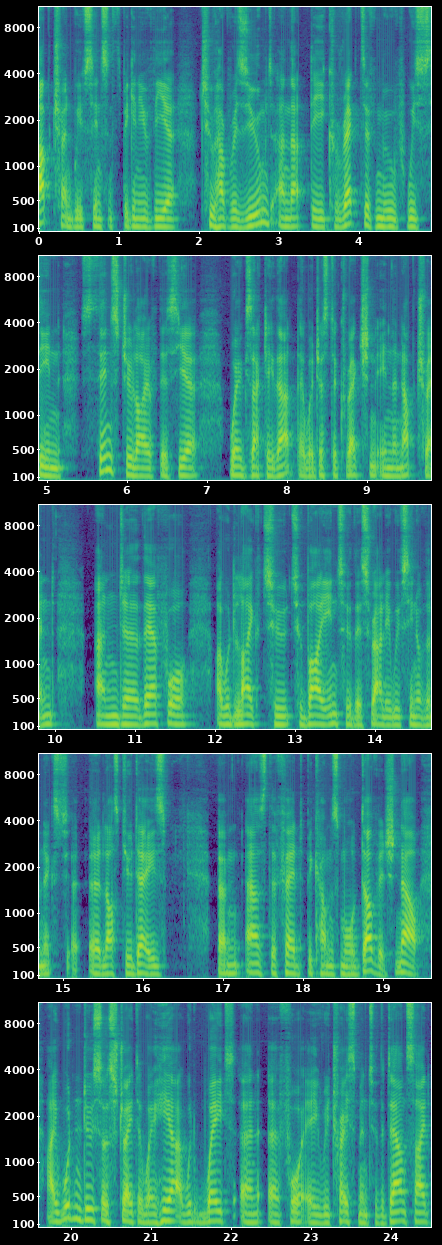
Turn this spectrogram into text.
uptrend we've seen since the beginning of the year to have resumed and that the corrective move we've seen since July of this year were exactly that. They were just a correction in an uptrend and uh, therefore I would like to to buy into this rally we've seen over the next uh, uh, last few days um, as the Fed becomes more dovish. Now, I wouldn't do so straight away here. I would wait uh, for a retracement to the downside,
